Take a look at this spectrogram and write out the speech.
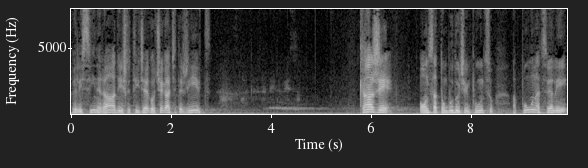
Veli, sine, radiš li ti džego, čega ćete živjeti? Kaže on sa tom budućim puncu, a punac veli,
